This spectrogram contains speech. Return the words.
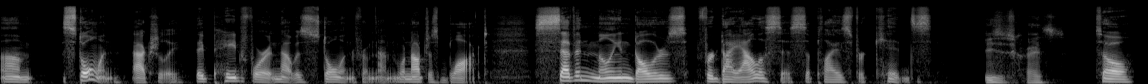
Um, stolen, actually. They paid for it and that was stolen from them. Well, not just blocked. $7 million for dialysis supplies for kids. Jesus Christ. So,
